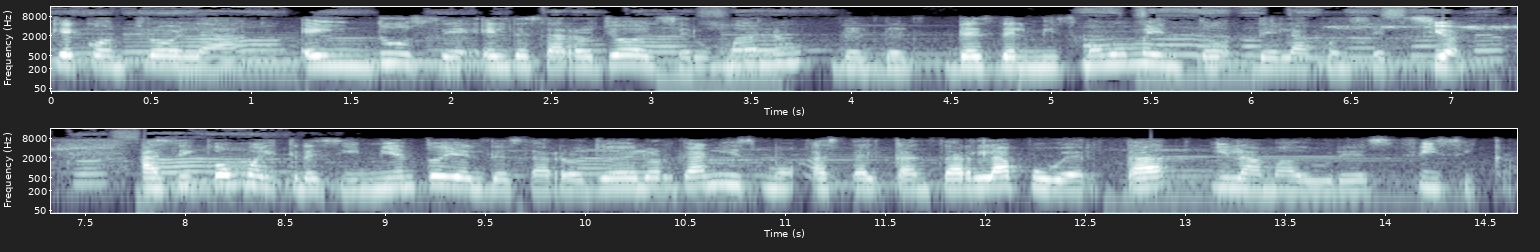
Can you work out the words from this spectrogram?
que controla e induce el desarrollo del ser humano desde, el mismo momento de la concepción, así como el crecimiento y el desarrollo del organismo hasta alcanzar la pubertad y la madurez física.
